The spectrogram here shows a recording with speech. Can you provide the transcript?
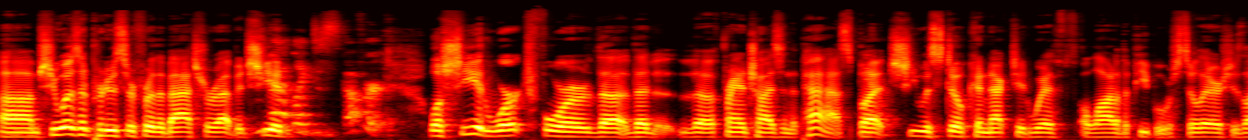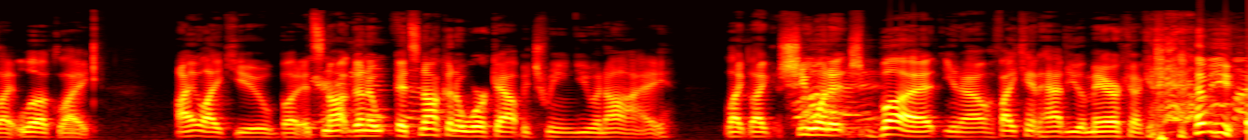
Oh. Um, she wasn't producer for The Bachelorette, but she had like discovered. Well, she had worked for the, the the franchise in the past, but she was still connected with a lot of the people who were still there. She's like, "Look, like I like you, but it's not gonna handsome." it's not gonna work out between you and I." Like like she But- wanted, but you know, if I can't have you, America can have oh you. my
